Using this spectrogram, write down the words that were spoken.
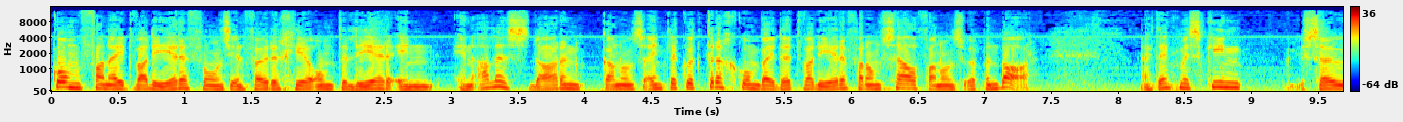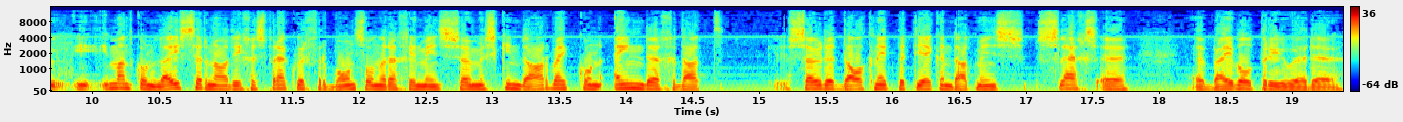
kom vanuit wat die Here vir ons eenvoudig gee om te leer en en alles daarin kan ons eintlik ook terugkom by dit wat die Here van homself aan ons openbaar. Ek dink miskien sou iemand kon luister na die gesprek oor verbondsonderrig en mense sou miskien daarby kon eindig dat sou dit dalk net beteken dat mens slegs 'n 'n Bybelperiode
